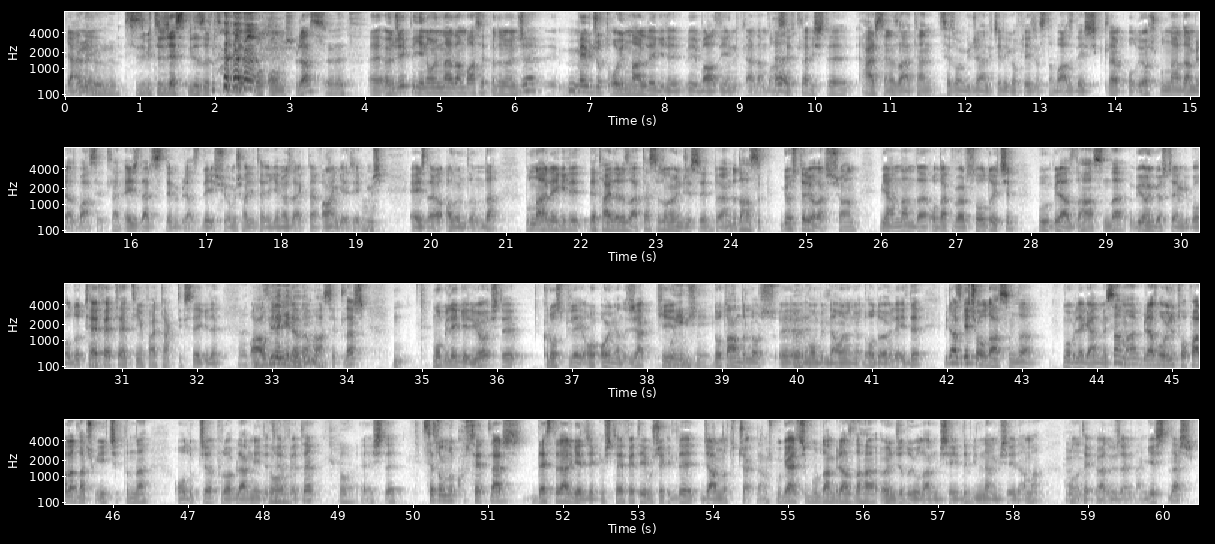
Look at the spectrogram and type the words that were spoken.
Yani Öyle görünüyor. sizi bitireceğiz Blizzard gibi ol- olmuş biraz. Evet. Ee, öncelikle yeni oyunlardan bahsetmeden önce e, mevcut oyunlarla ilgili e, bazı yeniliklerden bahsettiler. İşte her sene zaten sezon güncellendikçe League of Legends'ta bazı değişiklikler oluyor. Bunlardan biraz bahsettiler. Ejder sistemi biraz değişiyormuş. Haritaya yeni özellikler falan gelecekmiş. Ejder alındığında. Bunlarla ilgili detayları zaten sezon öncesi dönemde daha sık gösteriyorlar. Şu an bir yandan da Odakverse olduğu için bu biraz daha aslında bir ön gösterim gibi oldu. TFT, Teamfight Tactics ile ilgili Evet, bazı mobile geliyor değil mi? bahsettiler. Mobile geliyor işte crossplay oynanacak ki Bu iyi bir şey. Dota Underlords e, Öyle. mobilden oynanıyordu o da öyleydi. Biraz geç oldu aslında mobile gelmesi ama biraz oyunu toparladılar çünkü ilk çıktığında oldukça problemliydi Doğru. TFT. Doğru. E, işte sezonluk setler, desteler gelecekmiş. TFT'yi bu şekilde canlı tutacaklarmış. Bu gerçi buradan biraz daha önce duyulan bir şeydi, bilinen bir şeydi ama onu tekrar üzerinden geçtiler.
